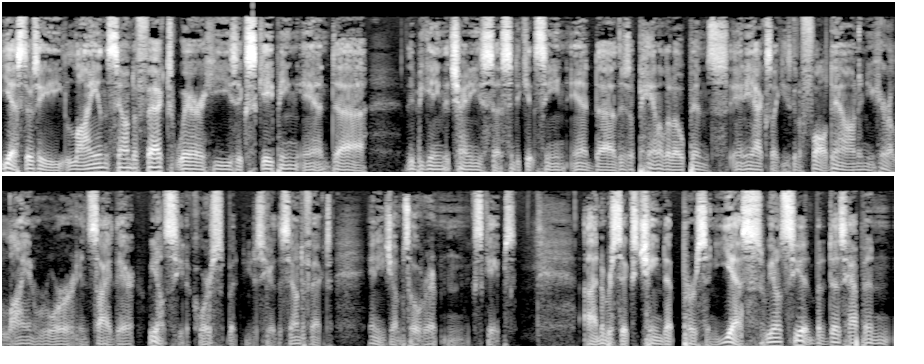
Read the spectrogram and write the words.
Yes, there's a lion sound effect where he's escaping and uh, the beginning the Chinese uh, syndicate scene, and uh, there's a panel that opens and he acts like he's going to fall down, and you hear a lion roar inside there. We don't see it, of course, but you just hear the sound effect, and he jumps over it and escapes. Uh, number six, chained up person. Yes, we don't see it, but it does happen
